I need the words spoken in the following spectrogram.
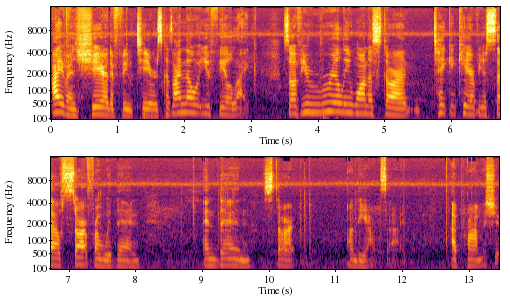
I even shared a few tears because I know what you feel like. So if you really want to start taking care of yourself, start from within and then start on the outside. I promise you,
